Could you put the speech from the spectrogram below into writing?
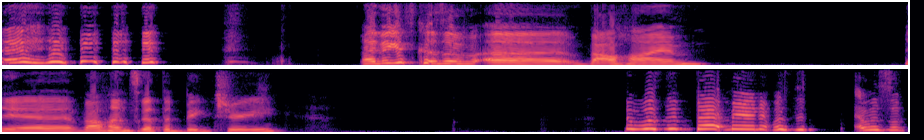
I think it's because of uh Valheim. Yeah, Valheim's got the big tree. It wasn't Batman. It was the it was a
